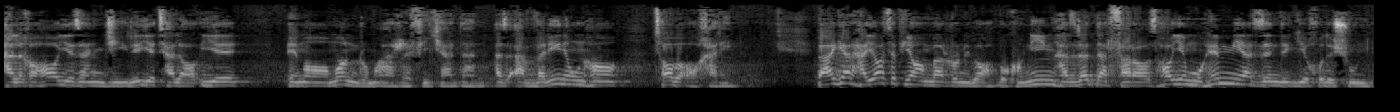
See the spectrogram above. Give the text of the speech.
حلقه های زنجیره طلایی امامان رو معرفی کردند از اولین اونها تا به آخرین. و اگر حیات پیامبر رو نگاه بکنیم حضرت در فرازهای مهمی از زندگی خودشون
